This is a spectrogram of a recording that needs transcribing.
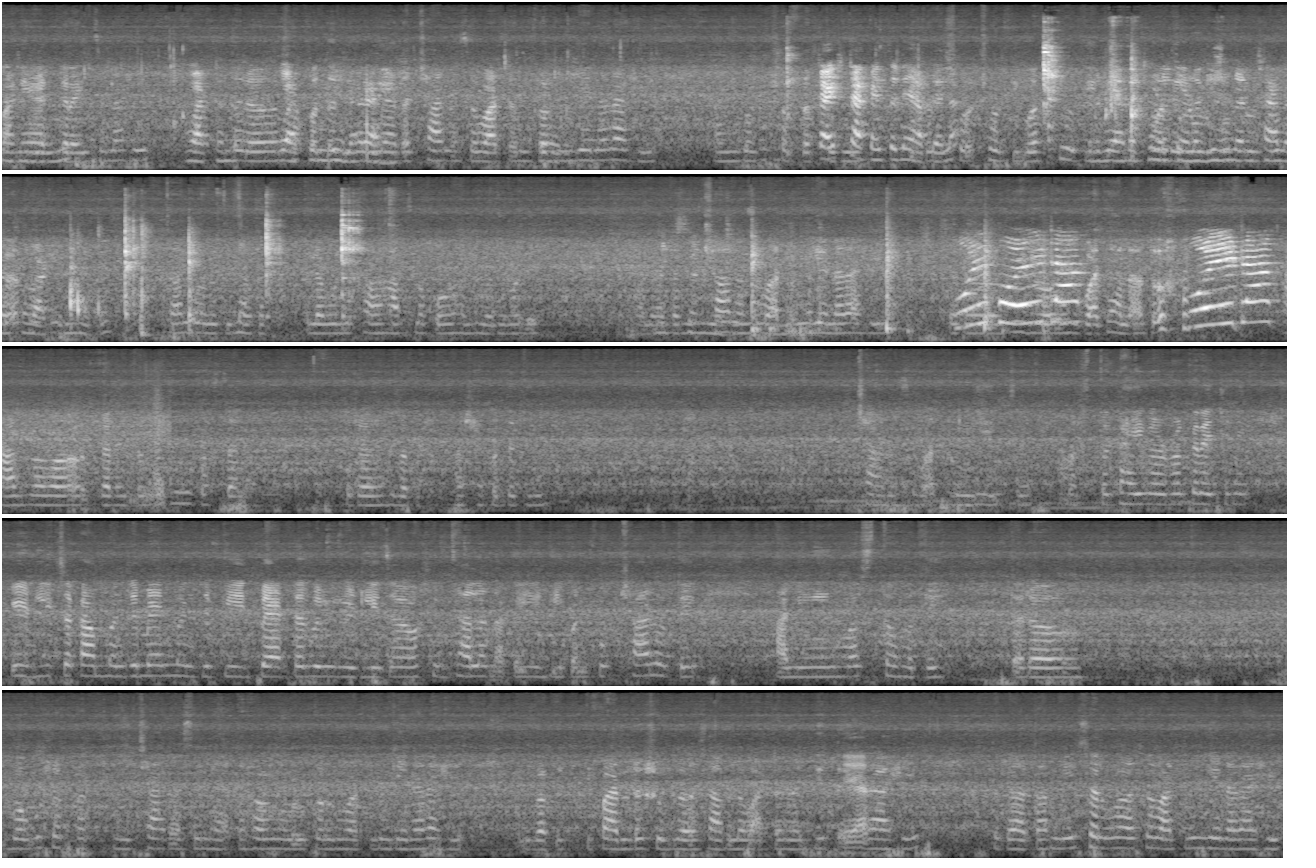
पाणी ऍड पद्धतीने करायचं नाही. वाटण तर पद्धतीने घेणार आहे. आता छान असं वाटण करून घेणार आहे. आणि बघू शकता काहीच. टाकायचं नाही आपल्याला. छोटी बसली होती. मी आता थोडं थोडं घेऊन आणि छान असं वाटून घेते. चालू होतं तिला आता तिला बोलली हा हात नको घालू मध्ये मध्ये. आणि आता मी मिक्सर छान घेते. असं वाटून घेणार आहे. उभा झाला तो. आज बाबा करायचं असताना तर बघा अशा पद्धतीने छान असं वाटून घ्यायचं. मस्त काही गडबड करायची नाही. इडलीचं काम म्हणजे मेन म्हणजे पीठ बॅटर इडलीचं व्यवस्थित झालं ना तर इडली पण खूप छान होते आणि मस्त होते. तर बघू शकता तुम्ही छान असं मी आता हळूहळू करून वाटून घेणार आहे. आणि बघा किती पांढरं शुभ्र असं आपलं वाटण अगदी तयार आहे. तर आता मी सर्व असं वाटून घेणार आहे.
